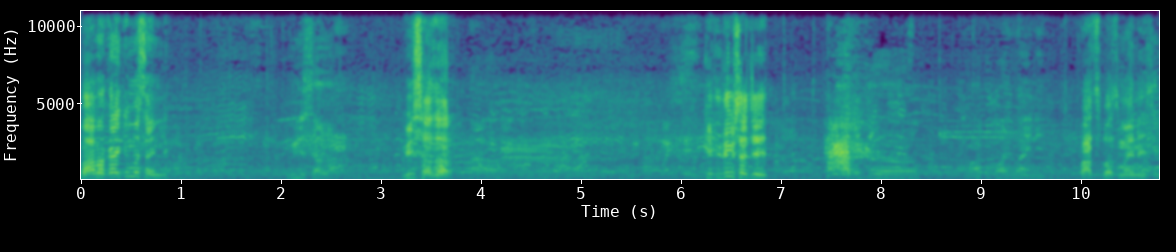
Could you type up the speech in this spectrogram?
बाबा काय किंमत सांगितली? वीस हजार. वीस हजार? किती दिवसाचे आहेत? पाच पाच महिने. पाच पाच महिन्याचे.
